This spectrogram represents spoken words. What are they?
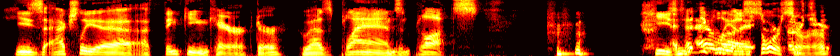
He's actually a, a thinking character who has plans and plots. He's And technically a sorcerer.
